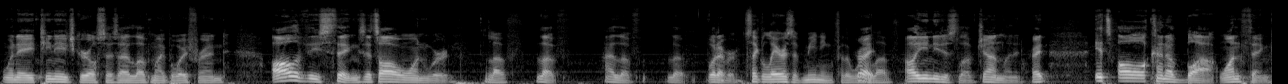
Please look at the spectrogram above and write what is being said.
when a teenage girl says "I love my boyfriend," all of these things, it's all one word. Love. Love. I love love. Whatever. It's like layers of meaning for the word right. love. All you need is love. John Lennon, right? It's all kind of blah, one thing,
